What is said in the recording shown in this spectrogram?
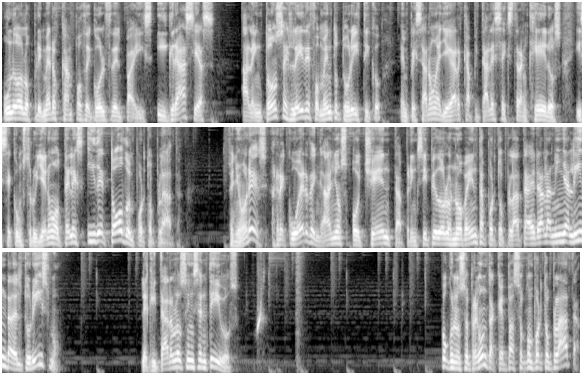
uno de los primeros campos de golf del país y gracias a la entonces ley de fomento turístico empezaron a llegar capitales extranjeros y se construyeron hoteles y de todo en Puerto Plata. Señores, recuerden, años 80, principios de los 90, Puerto Plata era la niña linda del turismo. Le quitaron los incentivos. Porque uno se pregunta, ¿qué pasó con Puerto Plata?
